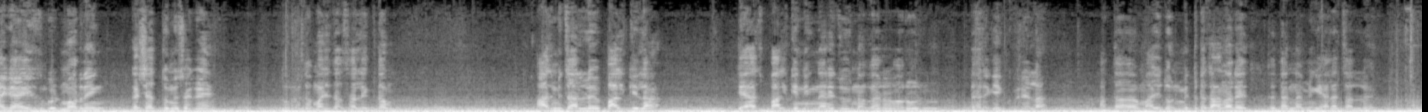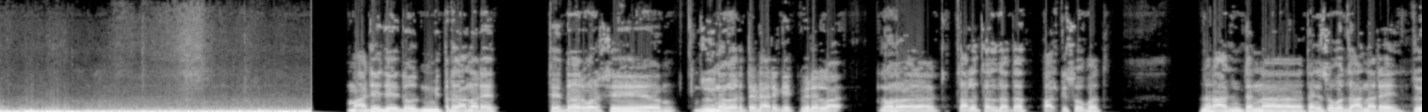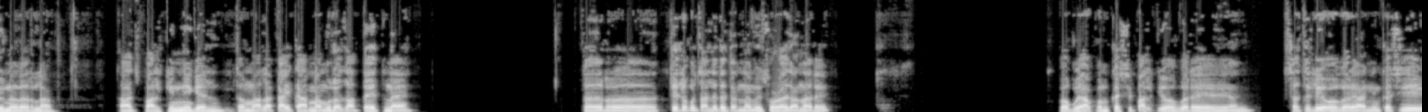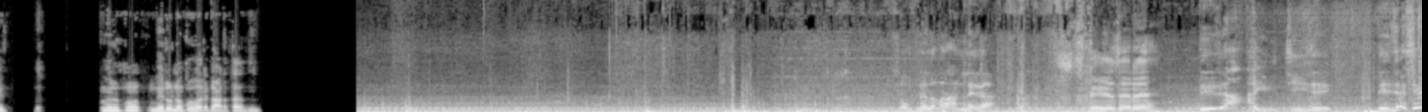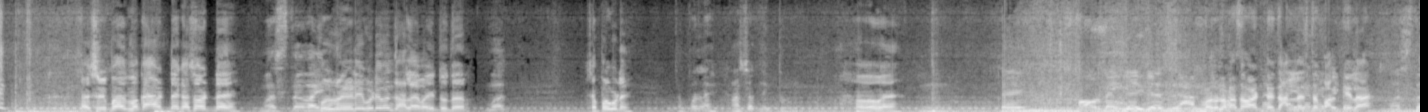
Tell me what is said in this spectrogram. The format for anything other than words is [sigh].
Hi guys good morning कशात तुम्ही सगळे? तुम्ही तर मजेत असाल एकदम. आज मी चाललोय पालखीला. ते आज पालखी निघणारे जुनगर वरून डायरेक्ट एकविरेला. आता माझे दोन मित्र जाणार आहेत तर त्यांना मी घ्यायला चाललोय. माझे जे दोन मित्र जाणार आहेत ते दरवर्षी जुईनगर ते डायरेक्ट एकविरेला लोणावळ्याला चालत चालत जातात पालखी सोबत जर आज मी त्यांना त्यांच्यासोबत जाणार आहे जुईनगरला आज पालखी निघेल तर मला काही कारणामुळे जाता येत नाही. तर ते लोक चालले तर त्यांना मी सोडायला जाणार आहे. बघूया आपण कशी पालखी वगैरे सजली वगैरे आणि कशी मिरवणूक मिरवणूक वगैरे काढतात. स्वप्नाला पण आणलंय का? तेजस आहे रे. तेजा आईची जय. तेजा शेट अरे श्रीपाद मग काय वाटतंय? कसं वाटतंय? मस्त बाई. फुल रेडी बिडी पण झालाय भाई तू तर. मग? चप्पल कुठे? चप्पल नाही हसत निघतो हो बाय. पॉवर बँक घ्यायची मग तुला कसं वाटतंय चाललंयस तर पालखीला? मस्त.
